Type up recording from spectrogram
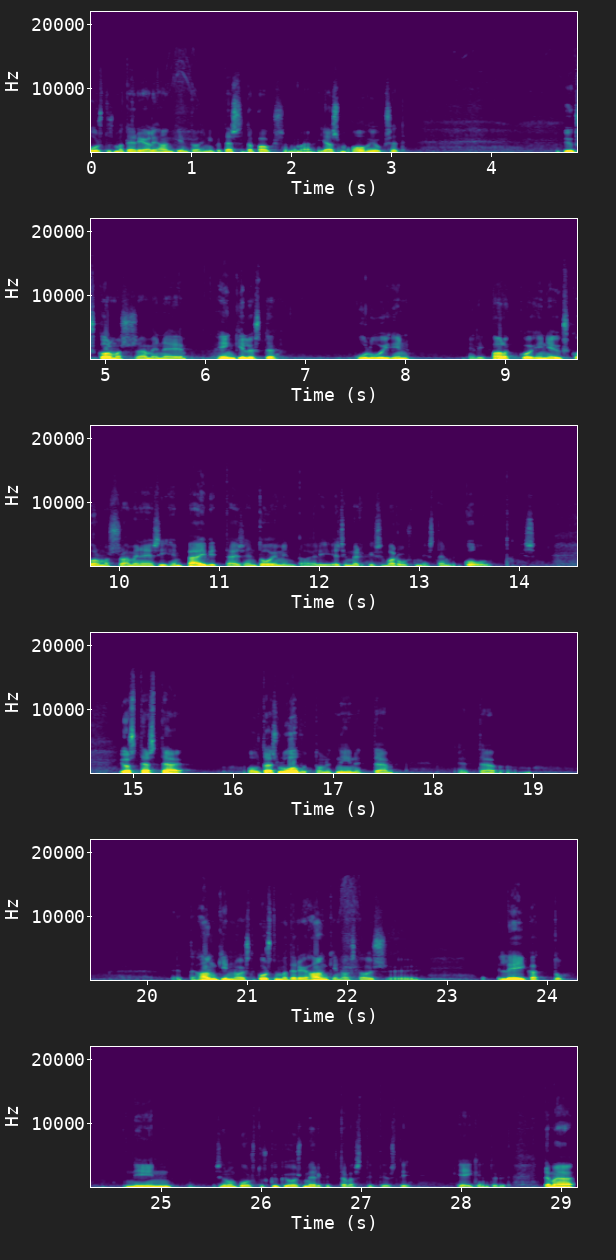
puolustusmateriaalihankintoihin, niin kuin tässä tapauksessa nämä JASM-ohjukset. Yksi kolmasosa menee henkilöstökuluihin, eli palkkoihin, ja yksi kolmasosa menee siihen päivittäiseen toimintaan, eli esimerkiksi varusmiesten kouluttamiseen. Jos tästä oltaisiin luovuttu nyt niin, että, että, että hankinnoista, puolustusmateriaalihankinnoista olisi leikattu, niin silloin puolustuskyky olisi merkittävästi tietysti heikentynyt. Tämä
